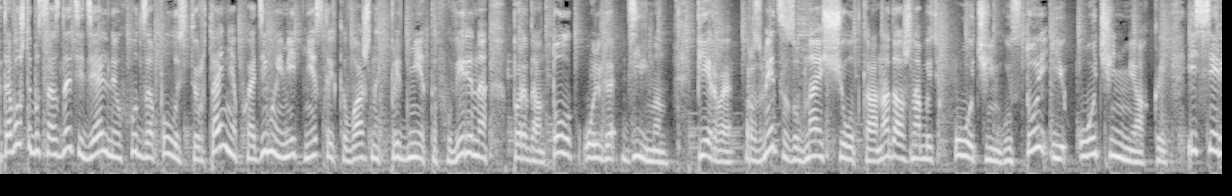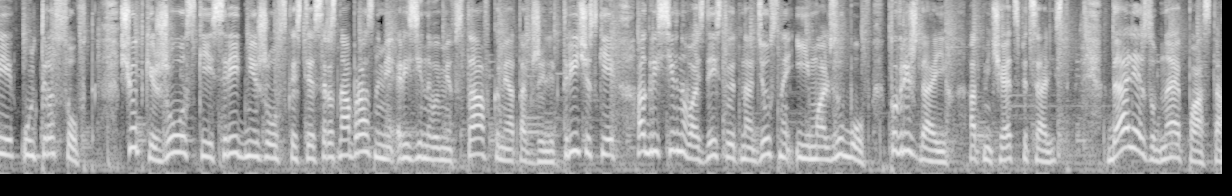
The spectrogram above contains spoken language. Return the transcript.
того, чтобы создать идеальный уход за полостью рта, необходимо иметь несколько важных предметов, уверена пародонтолог Ольга Дильман. Первое. Разумеется, зубная щетка. Она должна быть очень густой и очень мягкой. Из серии Ultrasoft. Щетки жесткие, средней жесткости, с разнообразными резиновыми вставками, а также электрические, агрессивно воздействуют на десны и эмаль зубов, повреждая их, отмечает специалист. Далее зубная паста.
